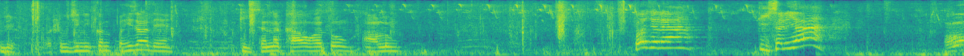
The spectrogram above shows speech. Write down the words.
લે ભટુજી ની કન પહી દે. કિશનને ખાવો હતો આલુ. તો જલ્યા. કિશનિયા? ઓ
